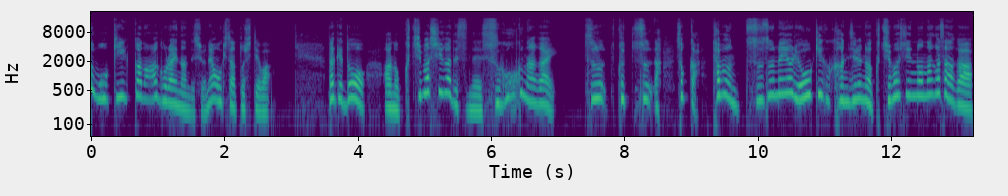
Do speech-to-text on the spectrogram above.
と大きいかなぐらいなんですよね、大きさとしては。だけど、あの、くちばしがですね、すごく長い。つ、くつ、あ、そっか。多分、スズメより大きく感じるのは、くちばしの長さが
